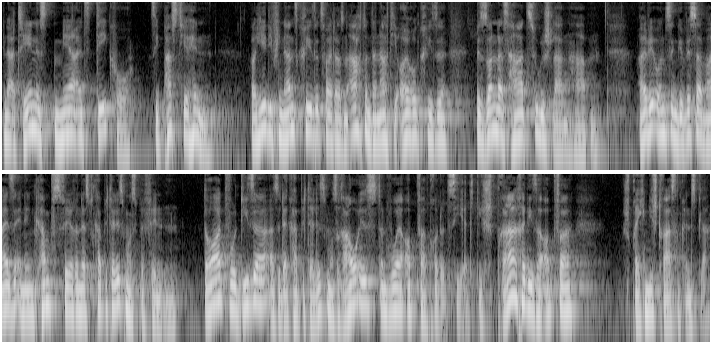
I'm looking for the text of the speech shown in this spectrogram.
in Athen ist mehr als Deko. Sie passt hier hin weil hier die Finanzkrise 2008 und danach die Eurokrise besonders hart zugeschlagen haben, weil wir uns in gewisser Weise in den Kampfsphären des Kapitalismus befinden. Dort, wo dieser, also der Kapitalismus, rau ist und wo er Opfer produziert. Die Sprache dieser Opfer sprechen die Straßenkünstler.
